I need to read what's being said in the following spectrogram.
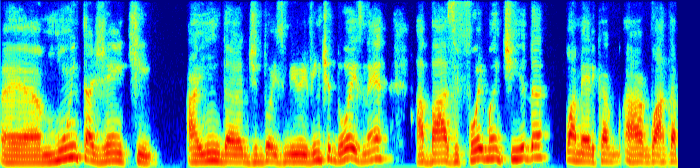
É, muita gente ainda de 2022, né? A base foi mantida, o América aguarda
